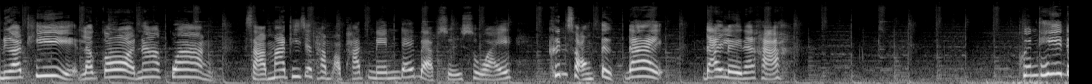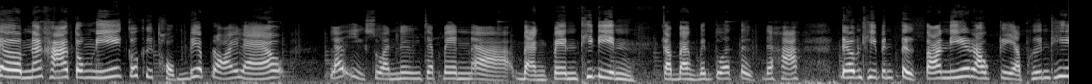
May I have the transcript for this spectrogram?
เนื้อที่แล้วก็หน้ากว้าง สามารถที่จะทำอพาร์ตเมนต์ได้แบบสวย ๆ ขึ้น 2 ตึกได้ได้เลยนะคะพื้นที่เดิมนะคะ ตรงนี้ก็คือถมเรียบร้อยแล้ว แล้วอีกส่วนหนึ่งจะเป็นอ่าแบ่งเป็นที่ดินกับแบ่งเป็นตัวตึกนะคะ เดิมทีเป็นตึกตอนนี้เราเกลี่ยพื้นที่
